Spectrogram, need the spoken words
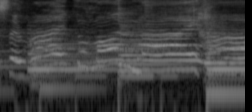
said, write them on my heart.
